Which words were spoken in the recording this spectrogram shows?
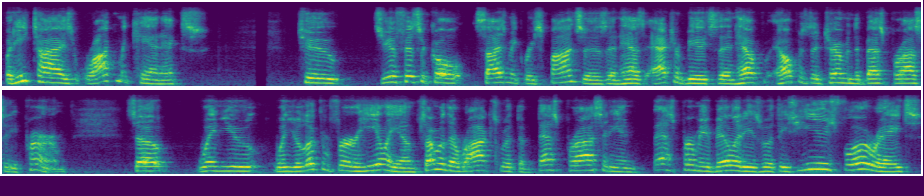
but he ties rock mechanics to geophysical seismic responses and has attributes that help help us determine the best porosity perm. So when you when you're looking for helium, some of the rocks with the best porosity and best permeabilities with these huge flow rates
